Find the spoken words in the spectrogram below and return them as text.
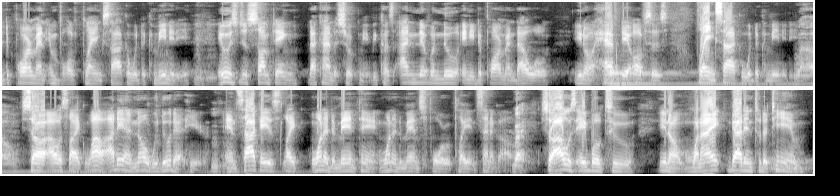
department involved playing soccer with the community. Mm-hmm. It was just something that kind of shook me because I never knew any department that will, you know, have their officers playing soccer with the community. Wow. So I was like, wow, I didn't know we do that here. Mm-hmm. And soccer is like one of the main thing, one of the main sport we play in Senegal. Right. So I was able to, you know, when I got into the team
